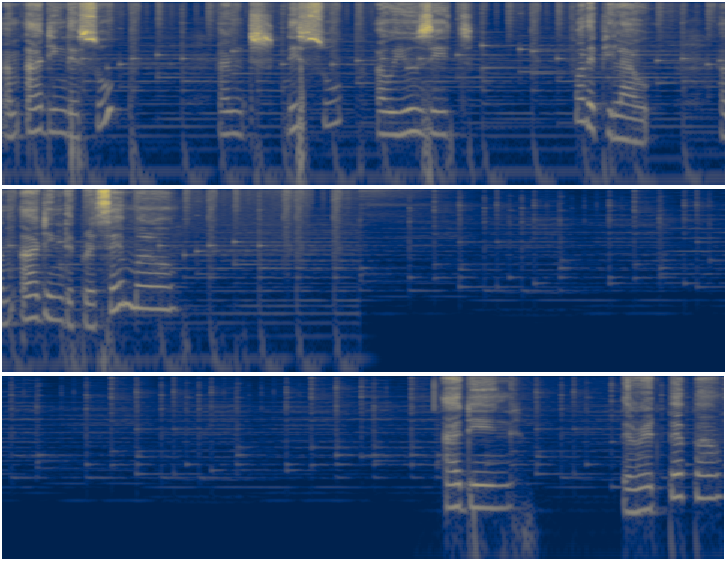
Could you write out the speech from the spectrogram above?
I'm adding the soup and this soup I will use it for the pilau. I'm adding the prezzemolo adding the red pepper.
